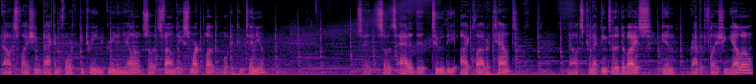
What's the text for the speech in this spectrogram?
Now it's flashing back and forth between green and yellow, so it's found a smart plug. We'll hit continue. So it's added it to the iCloud account. Now it's connecting to the device. Again, rapid flashing yellow.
